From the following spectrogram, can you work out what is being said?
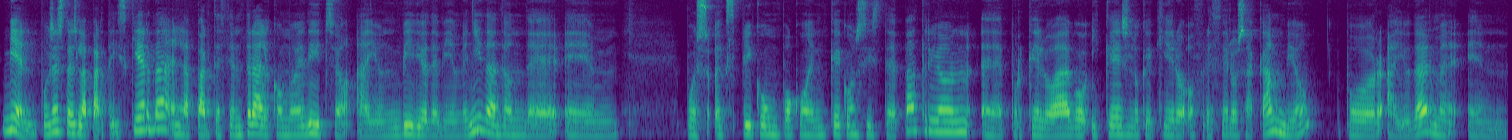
Bien, pues esto es la parte izquierda. En la parte central, como he dicho, hay un vídeo de bienvenida donde... Em, pues explico un poco en qué consiste Patreon, eh, por qué lo hago y qué es lo que quiero ofreceros a cambio por ayudarme en,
